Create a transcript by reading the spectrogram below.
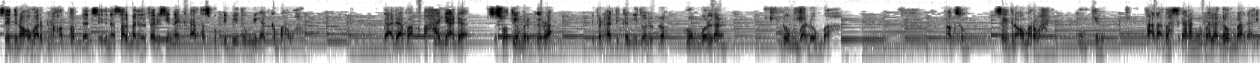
Sayyidina Umar bin Khattab dan Sayyidina Salman Al-Farisi naik ke atas bukit itu melihat ke bawah. Gak ada apa-apa, hanya ada sesuatu yang bergerak diperhatikan itu adalah gerombolan domba-domba. Langsung Sayyidina Umar, wah mungkin tak labah sekarang ngembala domba kali.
